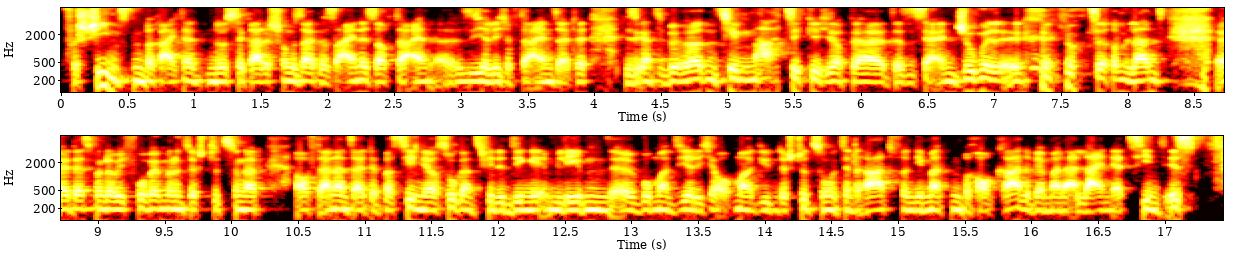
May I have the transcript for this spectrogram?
verschiedensten Bereichen hat. Du hast ja gerade schon gesagt, das eine ist auf der einen, äh, sicherlich auf der einen Seite diese ganze Behördenthematik. Ich glaube, da, das ist ja ein Dschungel in unserem Land. Äh, da ist man, glaube ich, froh, wenn man Unterstützung hat. Auf der anderen Seite passieren ja auch so ganz viele Dinge im Leben, äh, wo man sicherlich auch mal die Unterstützung und den Rat von jemandem braucht, gerade wenn man alleinerziehend ist.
